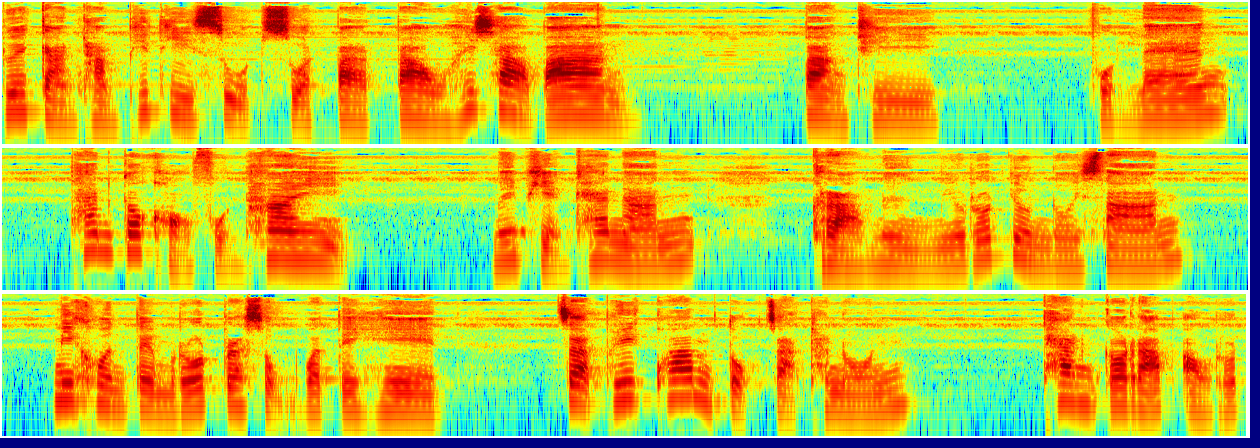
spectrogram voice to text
ด้วยการทำพิธีสูตรสวดปาดเป่าให้ชาวบ้าน บางที ฝนแล้ง ท่านก็ขอฝนให้ ไม่เพียงแค่นั้น คราวหนึ่งมีรถยนต์โดยสาร มีคนเต็มรถประสบอุบัติเหตุ จะพลิกคว่ำตกจากถนน ท่านก็รับเอารถ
